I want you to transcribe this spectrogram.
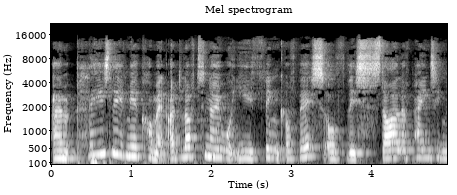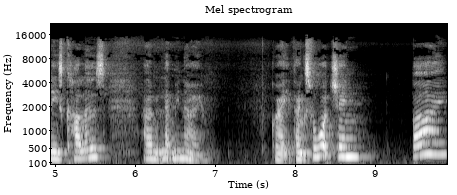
Um, please leave me a comment. I'd love to know what you think of this, of this style of painting, these colours. Um, let me know. Great, thanks for watching. Bye.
